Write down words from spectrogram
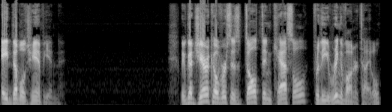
a double champion. We've got Jericho versus Dalton Castle for the Ring of Honor title.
